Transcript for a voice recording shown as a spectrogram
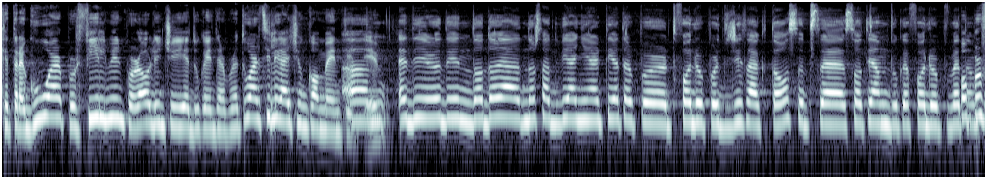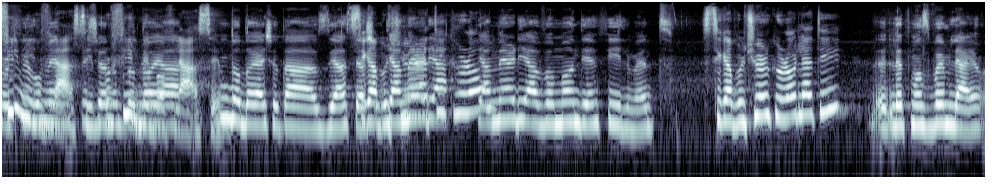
ke treguar për filmin, për rolin që je duke interpretuar, cili ka qenë komenti i tij? E di Rudin, do doja ndoshta të vija një herë tjetër për të folur për të gjitha këto, sepse sot jam duke folur po, vetëm për filmin. Po për filmin po flasim, për filmin po flasim. Nuk do doja që ta zgjasja. Si ka pëlqyer atij ky rol? T'ia merrja vëmendjen filmit. Si i ka pëlqyer ky rol atij? Le të mos bëjmë lajm.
